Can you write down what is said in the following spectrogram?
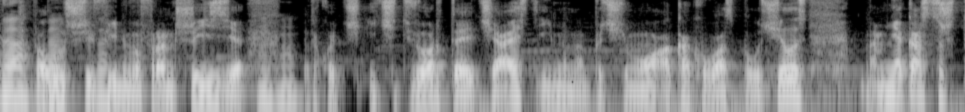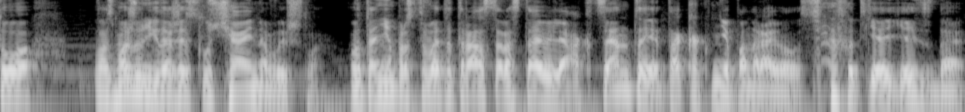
да, типа да, лучший да. фильм во франшизе. Угу. Я такой, и четвертая часть именно, почему, а как у вас получилось? Мне кажется, что Возможно, у них даже случайно вышло. Вот они просто в этот раз расставили акценты так, как мне понравилось. вот я, я не знаю.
